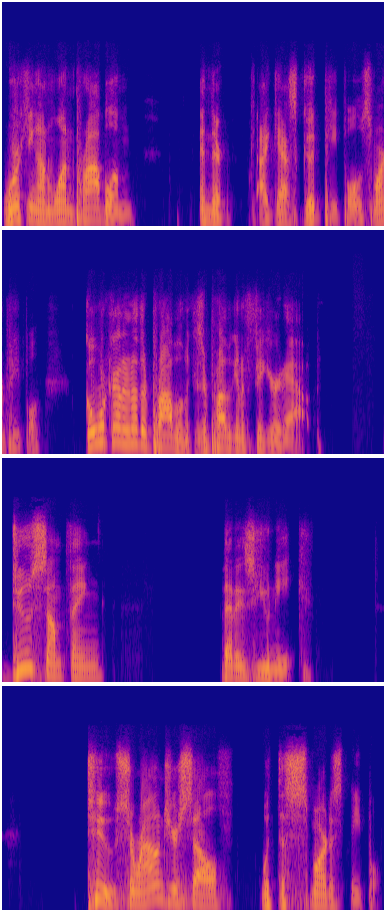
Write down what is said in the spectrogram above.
working on one problem, and they're, I guess, good people, smart people, go work on another problem because they're probably going to figure it out. Do something that is unique. Two, surround yourself with the smartest people.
